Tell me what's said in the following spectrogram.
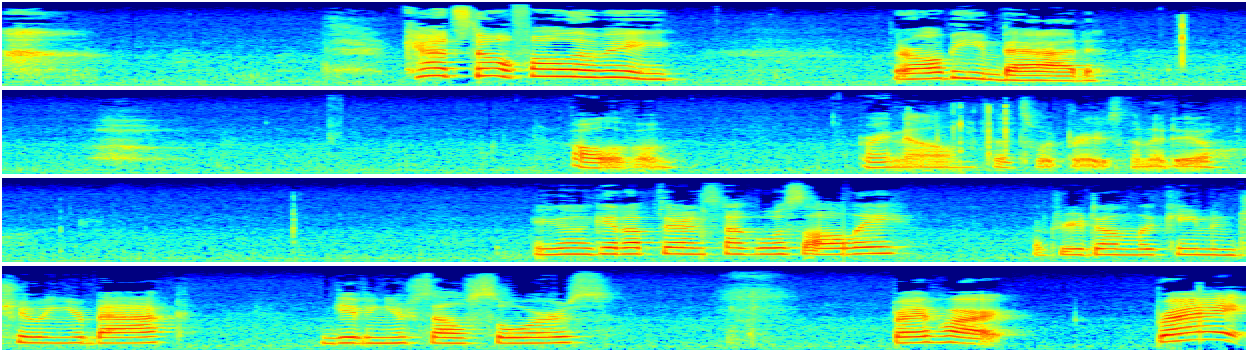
cats don't follow me. They're all being bad. All of them. Right now, that's what Brave's gonna do. Are you gonna get up there and snuggle with Ollie? After you're done licking and chewing your back? And giving yourself sores? Braveheart. Brave!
